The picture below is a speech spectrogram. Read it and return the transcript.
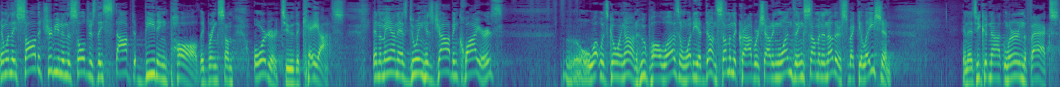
And when they saw the tribune and the soldiers, they stopped beating Paul. They bring some order to the chaos. And the man, as doing his job, inquires, what was going on, who Paul was and what he had done. Some in the crowd were shouting one thing, some in another, speculation. And as he could not learn the facts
